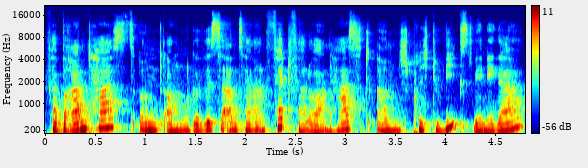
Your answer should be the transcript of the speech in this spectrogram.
verbrannt hast und auch eine gewisse Anzahl an Fett verloren hast. Ähm, sprich, du wiegst weniger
